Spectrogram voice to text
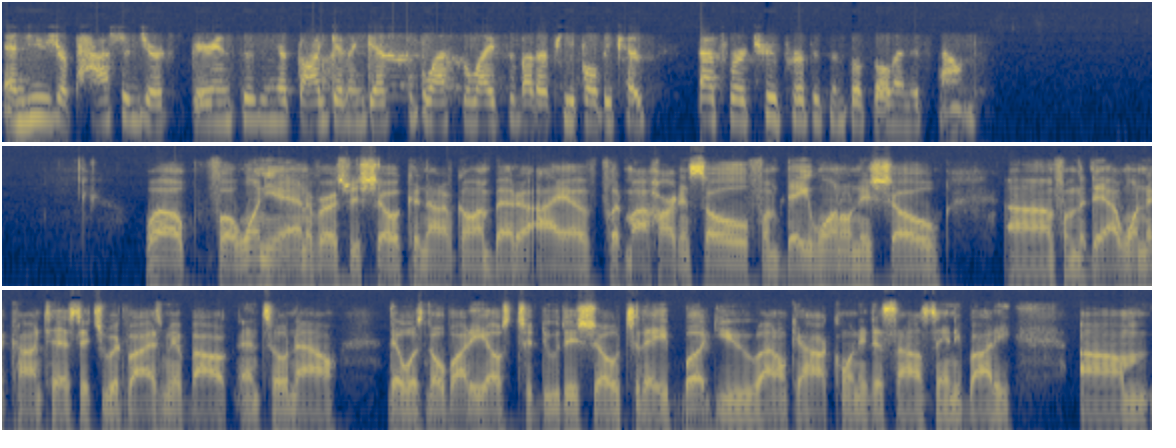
and use your passions, your experiences, and your God given gifts to bless the lives of other people because that's where true purpose and fulfillment is found. Well, for a one year anniversary show, it could not have gone better. I have put my heart and soul from day one on this show, um, from the day I won the contest that you advised me about until now. There was nobody else to do this show today but you. I don't care how corny this sounds to anybody. Um,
